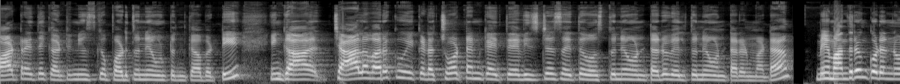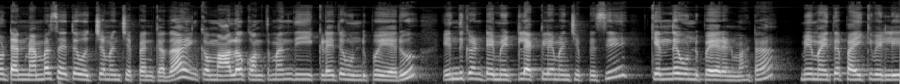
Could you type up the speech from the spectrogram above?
వాటర్ అయితే కంటిన్యూస్గా పడుతూనే ఉంటుంది కాబట్టి ఇంకా చాలా వరకు ఇక్కడ చూడటానికి అయితే విజిటర్స్ అయితే వస్తూనే ఉంటారు వెళ్తూనే ఉంటారనమాట మేమందరం కూడా టెన్ మెంబర్స్ అయితే వచ్చామని చెప్పాను కదా. ఇంకా మాలో కొంతమంది ఇక్కడైతే ఉండిపోయారు. ఎందుకంటే మెట్లు ఎక్కలేమని చెప్పేసి కిందే ఉండిపోయారనమాట. మేమైతే పైకి వెళ్ళి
